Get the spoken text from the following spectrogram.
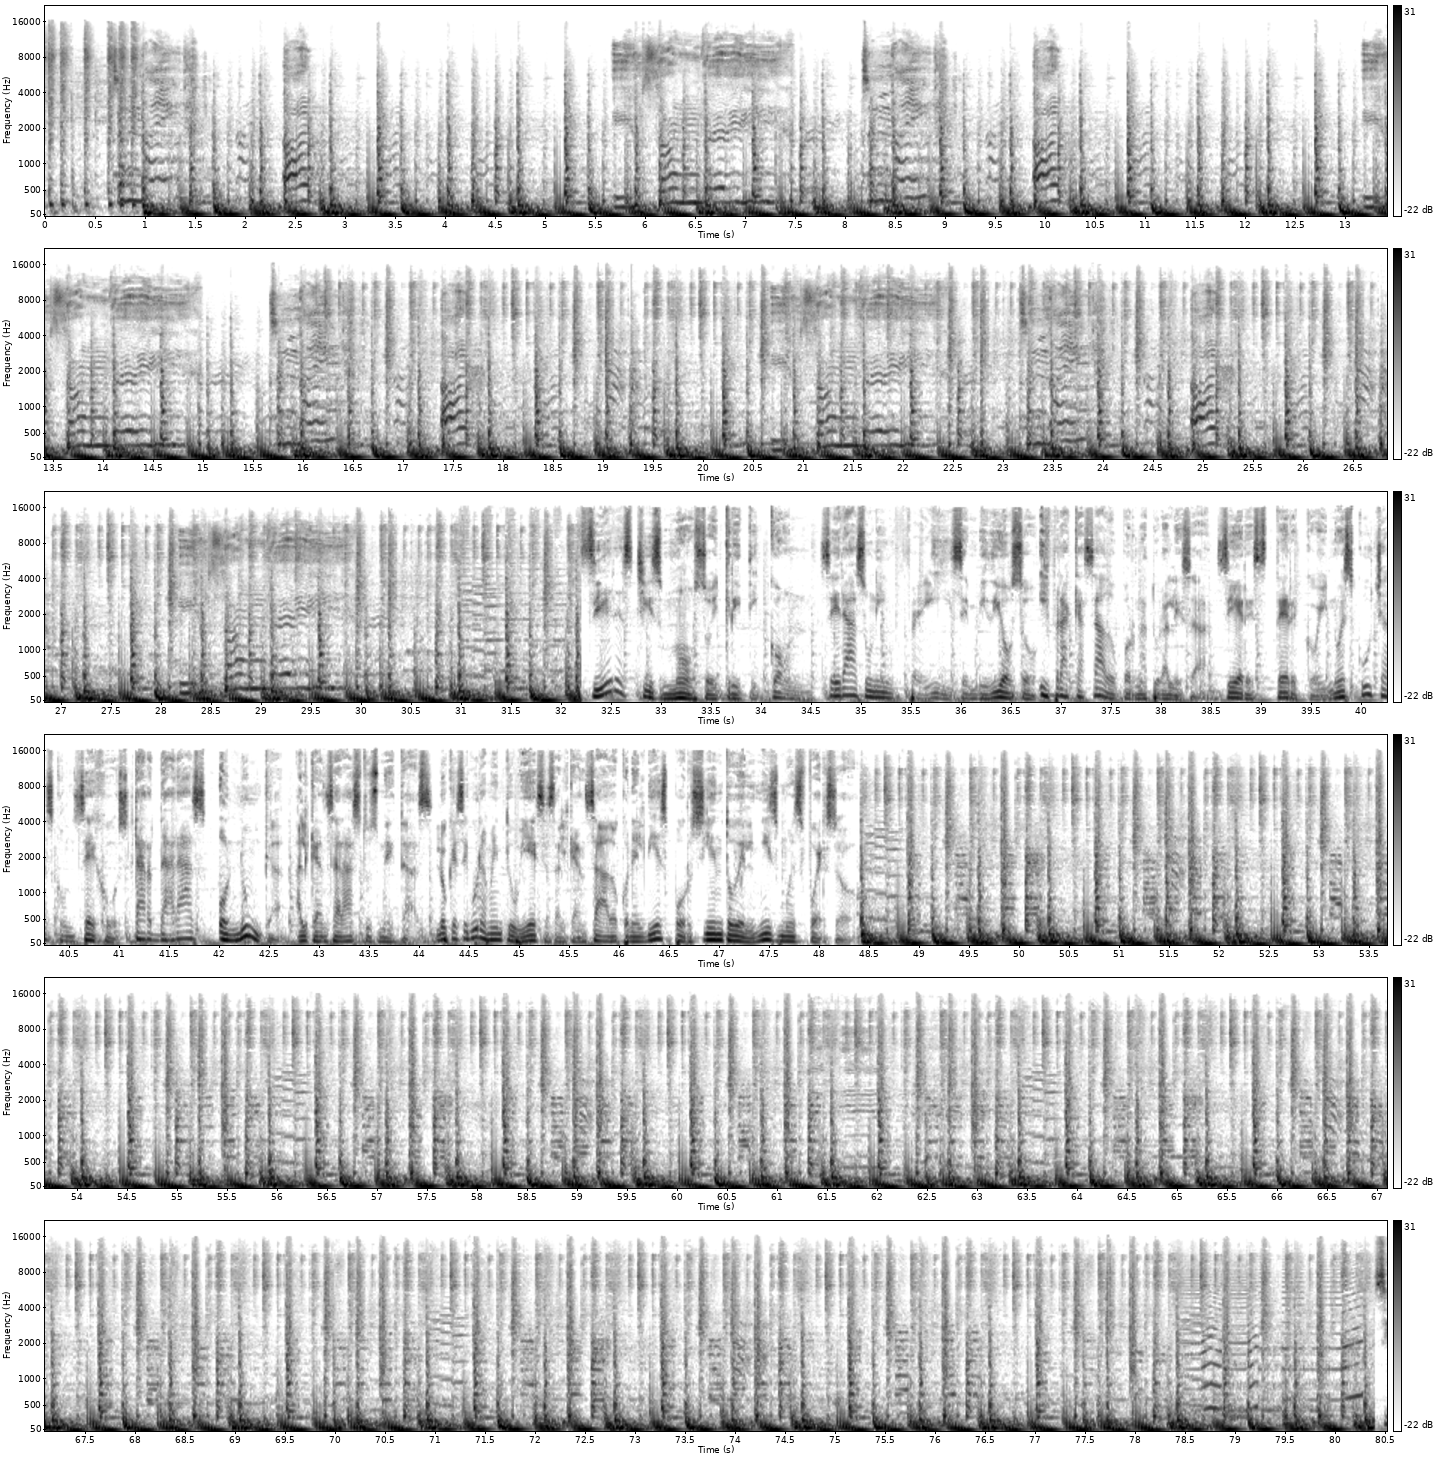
Si eres chismoso y criticón, serás un infeliz, envidioso y fracasado por naturaleza. Si eres terco y no escuchas consejos, tardarás o nunca alcanzarás tus metas, lo que seguramente hubieses alcanzado con el 10% del mismo esfuerzo.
